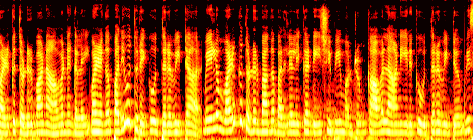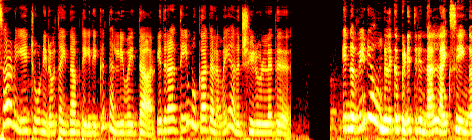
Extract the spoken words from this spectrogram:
வழக்கு தொடர்பான ஆவணங்களை வழங்க பதிவுத்துறைக்கு உத்தரவிட்டார். மேலும் வழக்கு தொடர்பாக பதிலளிக்க டிஜிபி மற்றும் காவல் ஆணையருக்கு உத்தரவிட்டு விசாரணையை ஜூன் இருபத்தி ஐந்தாம் தேதிக்கு தள்ளி வைத்தார். இதனால் திமுக தலைமை அதிர்ச்சியில் உள்ளது. இந்த வீடியோ உங்களுக்கு பிடித்திருந்தால் லைக் செய்யுங்க.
